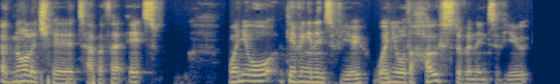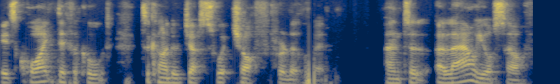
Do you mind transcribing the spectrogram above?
acknowledge here, Tabitha, it's when you're giving an interview, when you're the host of an interview, it's quite difficult to kind of just switch off for a little bit and to allow yourself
